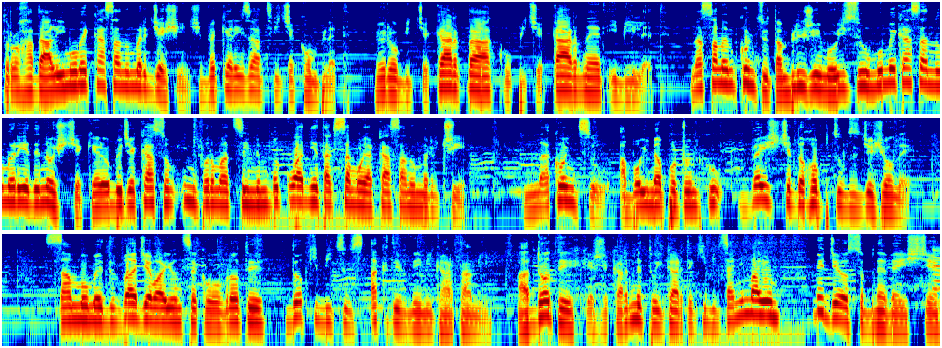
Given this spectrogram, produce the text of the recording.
Trochę dalej mamy kasa numer 10, w której załatwicie komplet. Wyrobicie karta, kupicie karnet i bilet. Na samym końcu, tam bliżej Morisu, mamy kasa numer 11, która będzie kasą informacyjną dokładnie tak samo jak kasa numer 3. Na końcu, albo i na początku, wejście do chłopców z dziesiony. Sam mamy dwa działające kołowroty do kibiców z aktywnymi kartami. A do tych, którzy karnetu i karty kibica nie mają, będzie osobne wejście.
